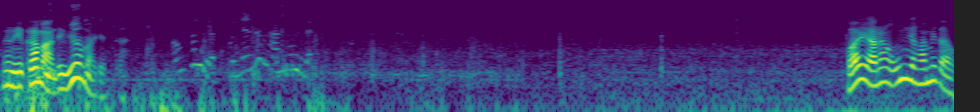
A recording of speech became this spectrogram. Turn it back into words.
너는 이거 가면 안 돼. 위험하겠다. 엄청 예쁘지는 않은데. 바위 하나 웅장합니다.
